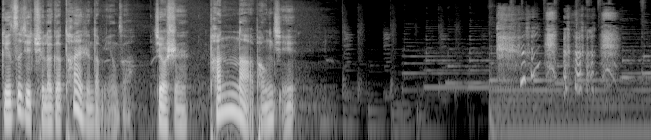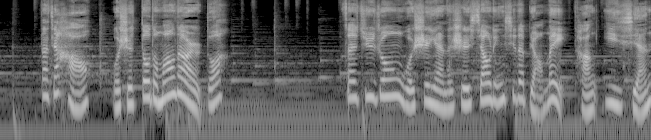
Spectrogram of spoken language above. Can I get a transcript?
给自己取了个泰人的名字，就是潘纳彭吉。大家好，我是豆豆猫的耳朵。在剧中，我饰演的是萧灵溪的表妹唐艺贤。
